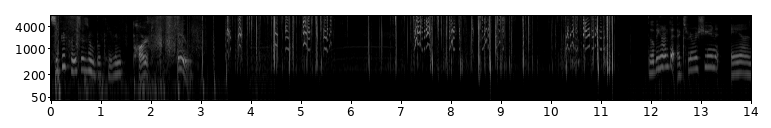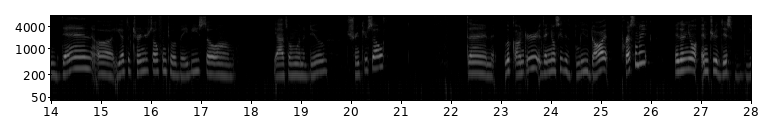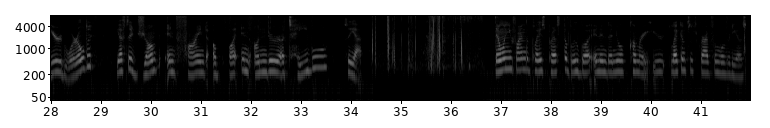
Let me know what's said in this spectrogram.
Secret Places in Brookhaven Part 2. Go behind the x-ray machine and then uh, you have to turn yourself into a baby. So um yeah, that's what I'm gonna do. Shrink yourself. Then look under, then you'll see this blue dot. Press on it, and then you'll enter this weird world. You have to jump and find a button under a table. So yeah. Then when you find the place, press the blue button and then you'll come right here. Like and subscribe for more videos.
